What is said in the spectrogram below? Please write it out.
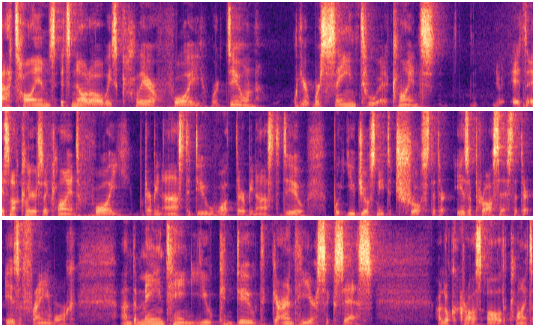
at times it's not always clear why we're doing. We're, we're saying to a client, it, it's not clear to the client why they're being asked to do what they're being asked to do, but you just need to trust that there is a process, that there is a framework. And the main thing you can do to guarantee your success, I look across all the clients.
